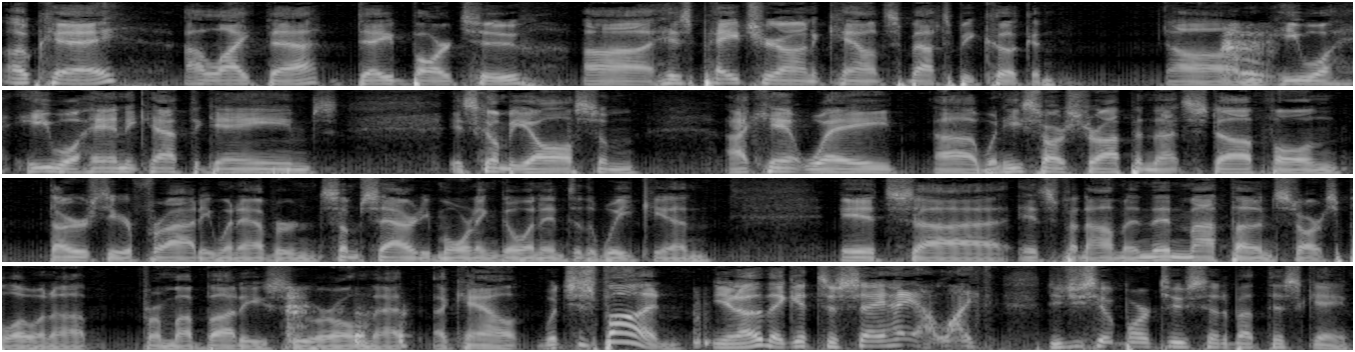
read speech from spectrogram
Okay, I like that. Dave Bartoo. Uh, his Patreon account's about to be cooking. Um, he will he will handicap the games. It's going to be awesome. I can't wait uh, when he starts dropping that stuff on Thursday or Friday, whenever, and some Saturday morning going into the weekend. It's uh, it's phenomenal. And then my phone starts blowing up from my buddies who are on that account, which is fun. You know, they get to say, "Hey, I liked. Did you see what Bartoo said about this game?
